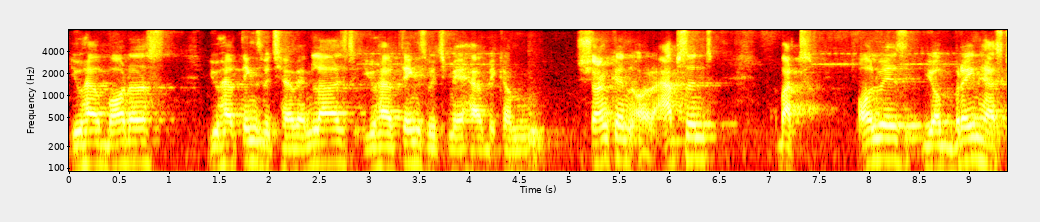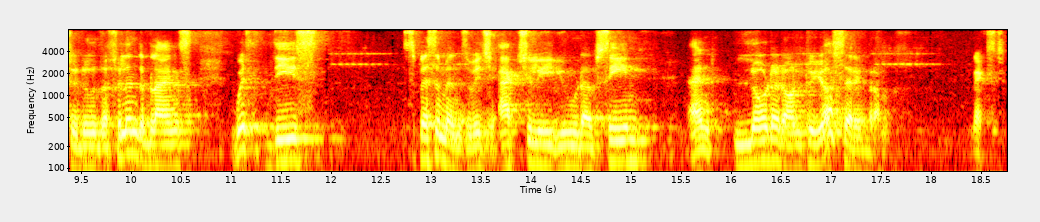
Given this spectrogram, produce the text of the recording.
You have borders, you have things which have enlarged, you have things which may have become shrunken or absent, but always your brain has to do the fill in the blanks with these specimens which actually you would have seen and loaded onto your cerebrum. Next.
